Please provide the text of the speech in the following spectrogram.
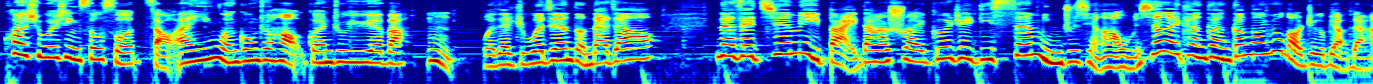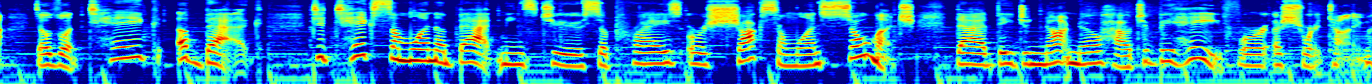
快去微信搜索“早安英文”公众号，关注预约吧。嗯，我在直播间等大家哦。那在揭秘百大帅哥这第三名之前啊，我们先来看看刚刚用到这个表达，叫做 take aback。To take someone aback means to surprise or shock someone so much that they do not know how to behave for a short time.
